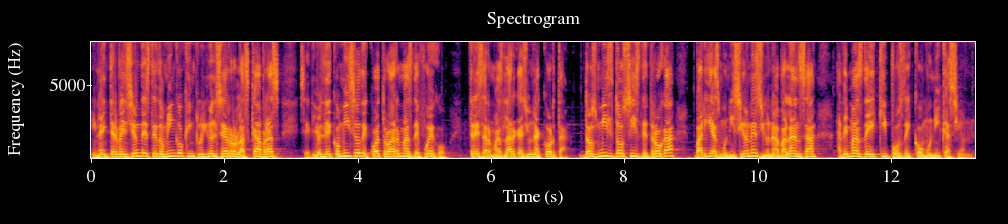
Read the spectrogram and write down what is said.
En la intervención de este domingo que incluyó el Cerro Las Cabras, se dio el decomiso de cuatro armas de fuego, tres armas largas y una corta, dos mil dosis de droga, varias municiones y una balanza, además de equipos de comunicación.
